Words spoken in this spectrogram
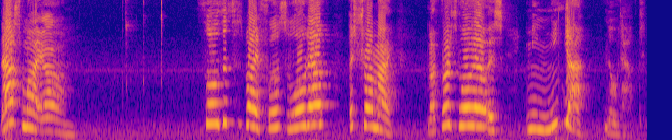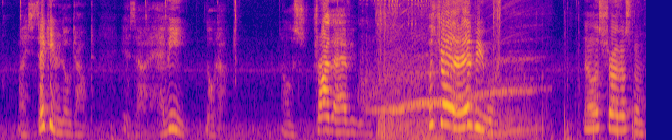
That's my, um... So this is my first loadout. Let's try my... My first loadout is Ninja loadout. My second loadout is a heavy loadout. Now let's try the heavy one. Let's try the heavy one. Now let's try this one.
